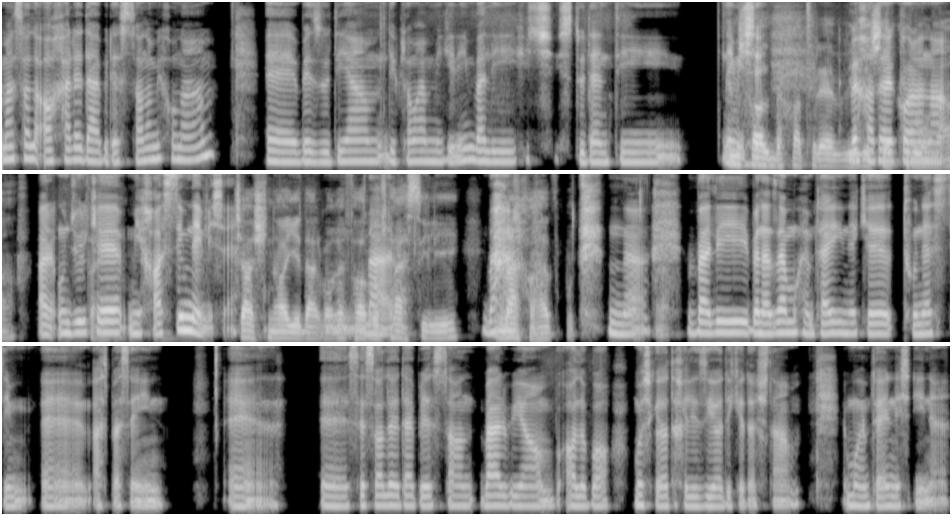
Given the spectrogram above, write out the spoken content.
من سال آخر دبیرستان رو می‌خونم. به زودی هم دیپلمم می‌گیریم ولی هیچ استودنتی نمیشه. سال به خاطر به خاطر کرونا. آره اونجوری که می‌خواستیم نمیشه. جشنهای در واقع فارغ بله. تحصیلی بله. نخواهد بود. نه. ولی به نظر مهمتر اینه که تونستیم از پس این سه سال دبیرستان بر بیام. حالا با مشکلات خیلی زیادی که داشتم. مهمترینش اینه.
